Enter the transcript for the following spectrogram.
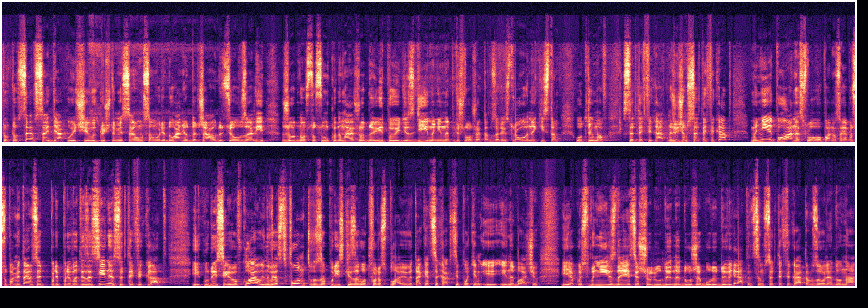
Тобто, це все дякуючи виключно місцевому самоврядуванню. Держава до цього взагалі жодного стосунку немає, жодної відповіді з дії мені не прийшло. Що я там зареєстрований, якийсь там отримав сертифікат. Між іншим, сертифікат мені погане слово, пане Олександре. Я просто пам'ятаю це при- приватизаційний сертифікат, і кудись я його вклав інвестфонд в Запорізький завод форосплавів. І так я цих акцій потім і, і не бачив. І якось мені здається, що люди не дуже будуть довіряти цим сертифікатам з огляду на,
